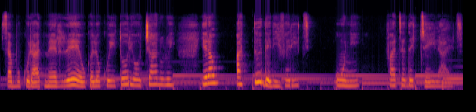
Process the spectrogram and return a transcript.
S-a bucurat mereu că locuitorii oceanului erau atât de diferiți unii față de ceilalți.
